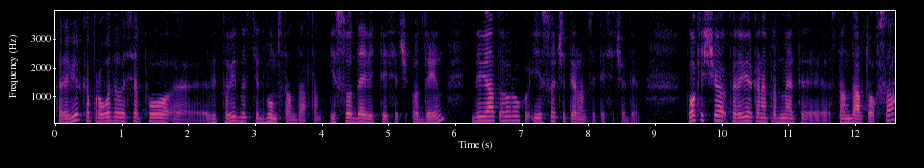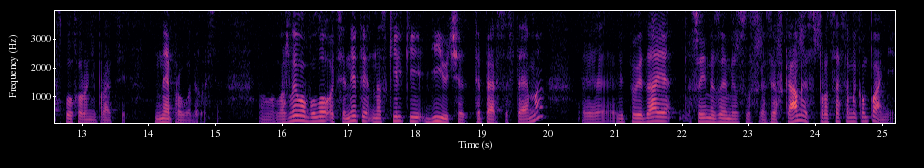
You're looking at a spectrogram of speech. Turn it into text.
Перевірка проводилася по е, відповідності двом стандартам: ISO 9001 9 року і ISO 14001. Поки що перевірка на предмет е, стандарту ОХСАС по охороні праці не проводилася. Важливо було оцінити, наскільки діюча тепер система е, відповідає своїми взаємозв'язками з процесами компанії,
